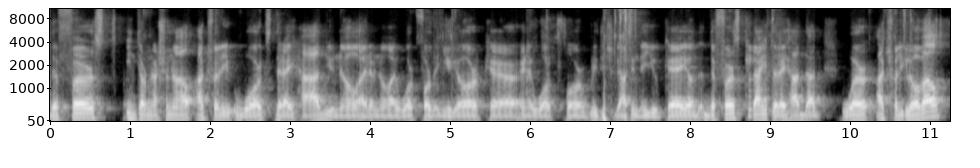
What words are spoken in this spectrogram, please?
the first international actually works that I had, you know, I don't know, I worked for the New Yorker and I worked for British Gas in the UK. And the first clients that I had that were actually global,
